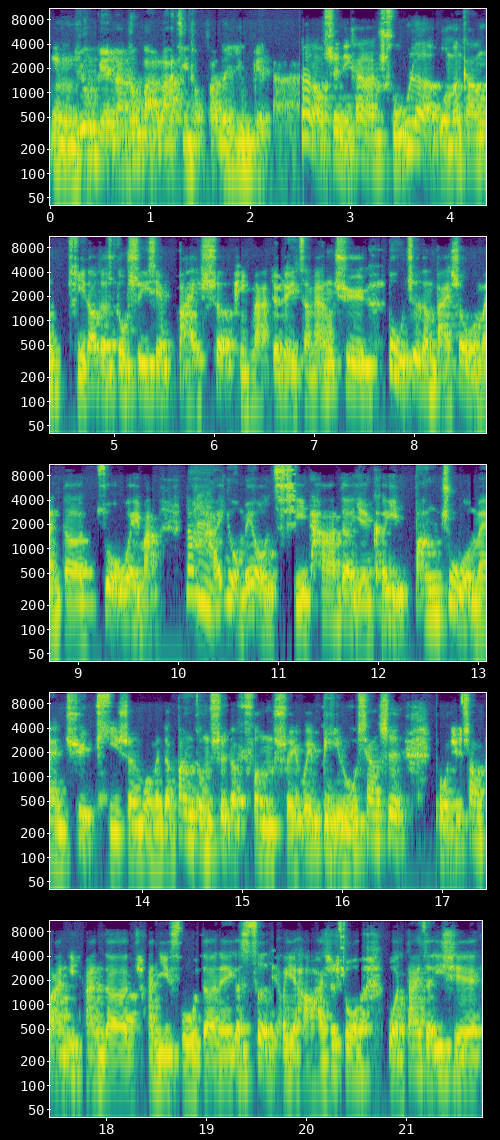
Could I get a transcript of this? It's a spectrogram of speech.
嗯。右边，然后把垃圾桶放在右边啊。那老师，你看啊，除了我们刚刚提到的都是一些摆设品嘛，对不对？怎么样去布置跟摆设我们的座位嘛？那还有没有其他的也可以帮助助我们去提升我们的办公室的风水位？比如像是我去上班一般的穿衣服的那个色调也好，还是说我带着一些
